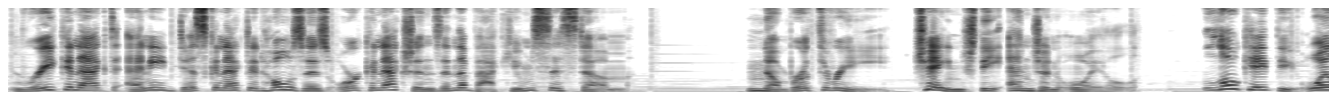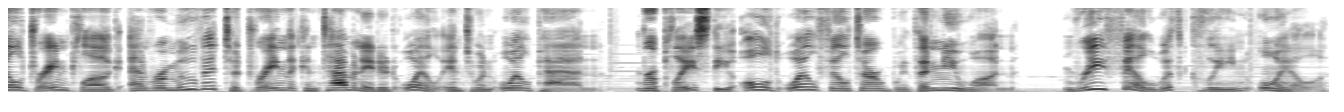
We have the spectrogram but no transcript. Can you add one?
Reconnect any disconnected hoses or connections in the vacuum system. Number 3. Change the engine oil. Locate the oil drain plug and remove it to drain the contaminated oil into an oil pan. Replace the old oil filter with a new one. Refill with clean oil.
